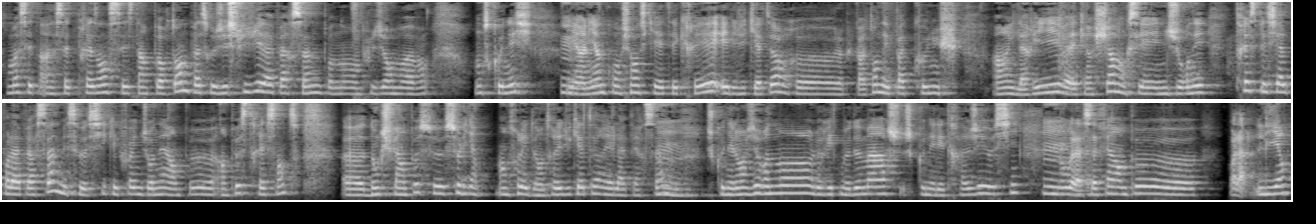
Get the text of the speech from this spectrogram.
Pour moi c'est un- cette présence c'est importante parce que j'ai suivi la personne pendant plusieurs mois avant. On se connaît, il y a un lien de confiance qui a été créé et l'éducateur euh, la plupart du temps n'est pas connu. Hein, il arrive avec un chien, donc c'est une journée très spéciale pour la personne, mais c'est aussi quelquefois une journée un peu un peu stressante. Euh, donc je fais un peu ce, ce lien entre les deux, entre l'éducateur et la personne. Mm. Je connais l'environnement, le rythme de marche, je connais les trajets aussi. Mm. Donc voilà, ça fait un peu euh, voilà lien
